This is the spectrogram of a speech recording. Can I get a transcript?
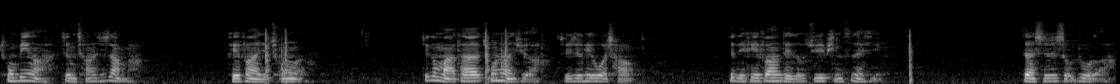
冲兵啊，正常是上马，黑方也就冲了。这个马他冲上去啊，随时可以卧槽。这里黑方得走车平四才行，暂时是守住了啊。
